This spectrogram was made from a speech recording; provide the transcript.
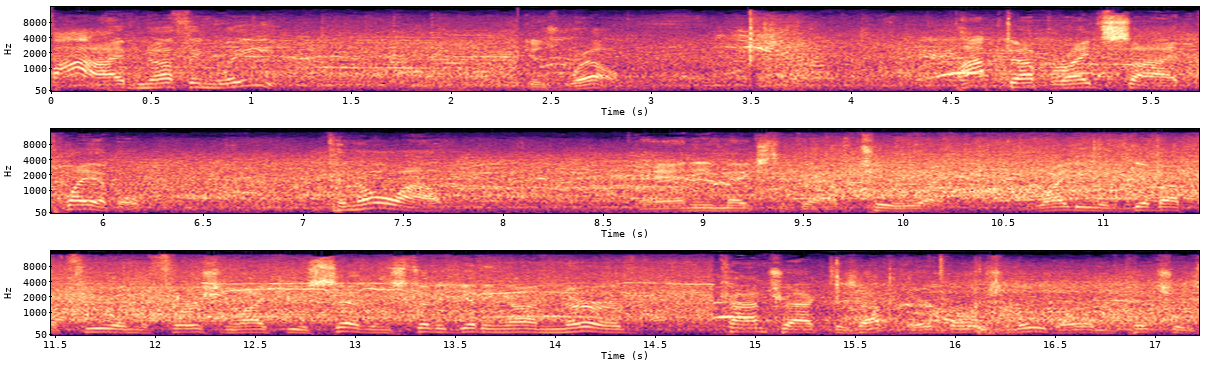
5-0 lead as well. Popped up right side, playable. Cano out, and he makes the grab two away. Whitey would give up a few in the first, and like you said, instead of getting on nerve, contract is up. There goes Lugo, and pitches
